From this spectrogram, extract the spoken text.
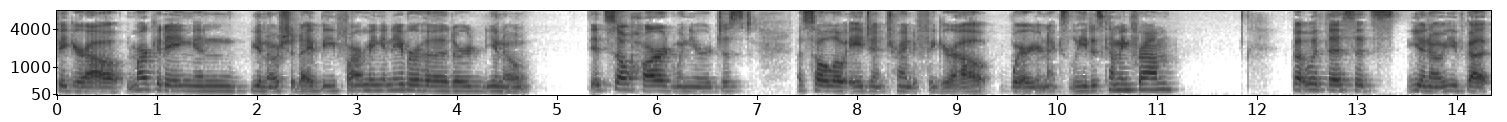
figure out marketing and, you know, should I be farming a neighborhood or, you know, it's so hard when you're just a solo agent trying to figure out where your next lead is coming from. But with this, it's, you know, you've got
